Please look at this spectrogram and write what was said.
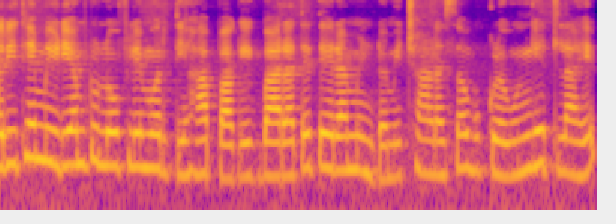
तर इथे मीडियम टू लो फ्लेमवरती हा पाक एक बारा ते तेरा मिनटं मी छान असं उकळवून घेतला आहे.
